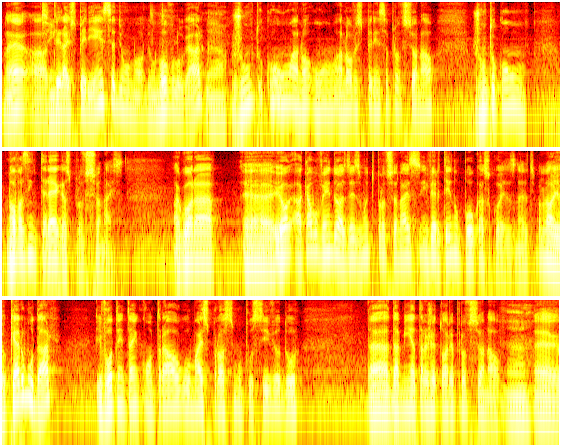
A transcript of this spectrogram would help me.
né, a ter a experiência de um, de um novo lugar, é. junto com a, no, um, a nova experiência profissional, junto com novas entregas profissionais. Agora, é, eu acabo vendo, às vezes, muitos profissionais invertendo um pouco as coisas. Né? Tipo, não, eu quero mudar e vou tentar encontrar algo mais próximo possível do, da, da minha trajetória profissional. Ah, é,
